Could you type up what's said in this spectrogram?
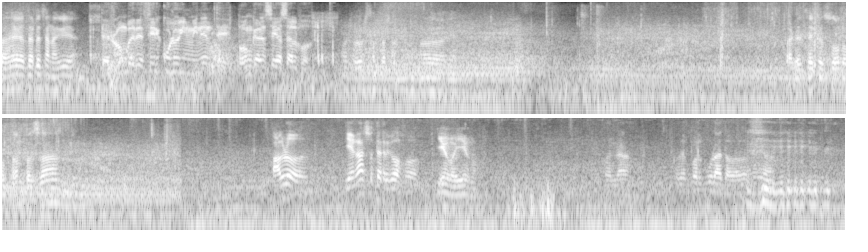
Parece que aterrizan aquí, eh. Derrumbe de círculo inminente. Pónganse a salvo. No sé lo que está pasando, no lo veo bien. Parece que solo están pasando. Pablo, ¿llegas o te recojo? Llego, llego. Pues nada, joder por culo a todos.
